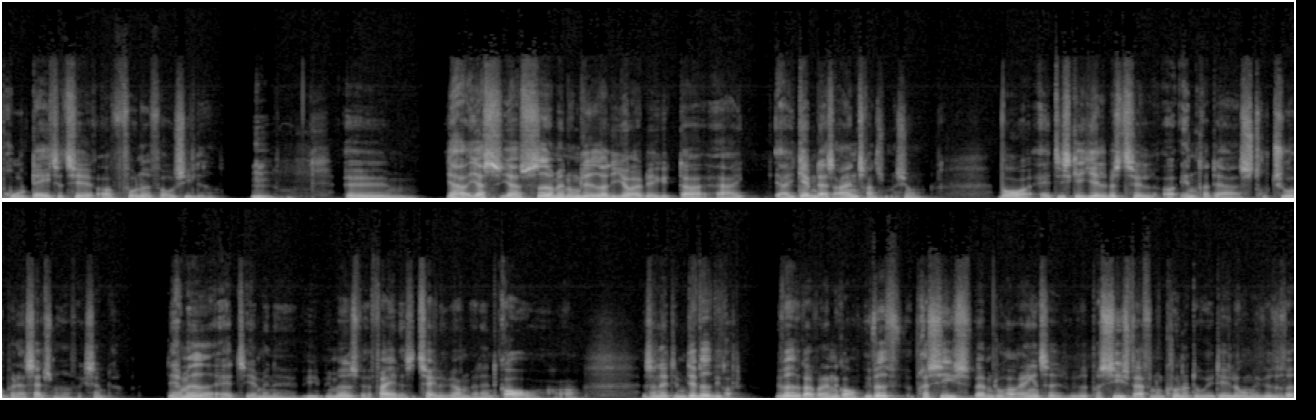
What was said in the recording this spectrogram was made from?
bruge data til at få noget forudsigelighed. Mm. Øh, jeg, jeg, jeg sidder med nogle ledere lige i øjeblikket, der er, er igennem deres egen transformation, hvor at de skal hjælpes til at ændre deres struktur på deres salgsmøder, for eksempel. Det her med, at jamen, øh, vi, vi mødes hver fredag, så taler vi om, hvordan det går, og sådan lidt, jamen det ved vi godt. Vi ved godt, hvordan det går. Vi ved præcis, hvem du har ringet til. Vi ved præcis, hvad for nogle kunder, du er i dialog med. Vi ved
